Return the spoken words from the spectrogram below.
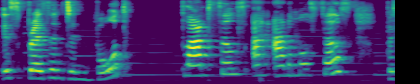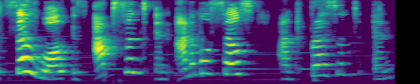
is present in both plant cells and animal cells but cell wall is absent in animal cells and present in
